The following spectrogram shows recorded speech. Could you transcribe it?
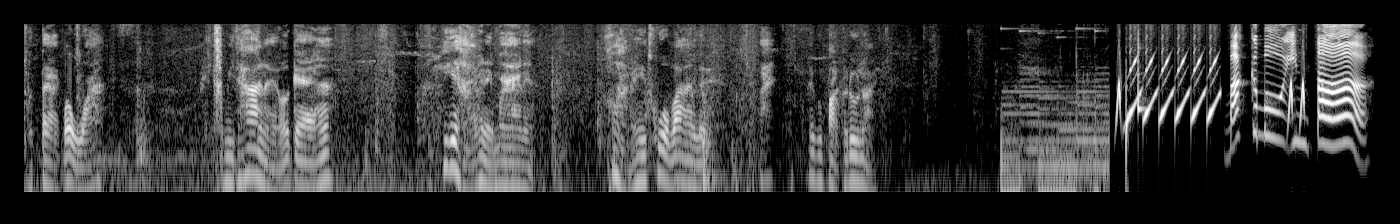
ตัวแตกเปล่าวะทำมีท่าไหนวะแกฮะพี่แกหายไปไหนมาเนี่ย เขาหาให้ทั่วบ้านเลย ไป ให้กูปัดเขาดูหน่อย 싫어.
